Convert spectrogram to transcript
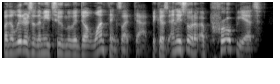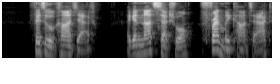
But the leaders of the Me Too movement don't want things like that because any sort of appropriate physical contact, again, not sexual, friendly contact,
